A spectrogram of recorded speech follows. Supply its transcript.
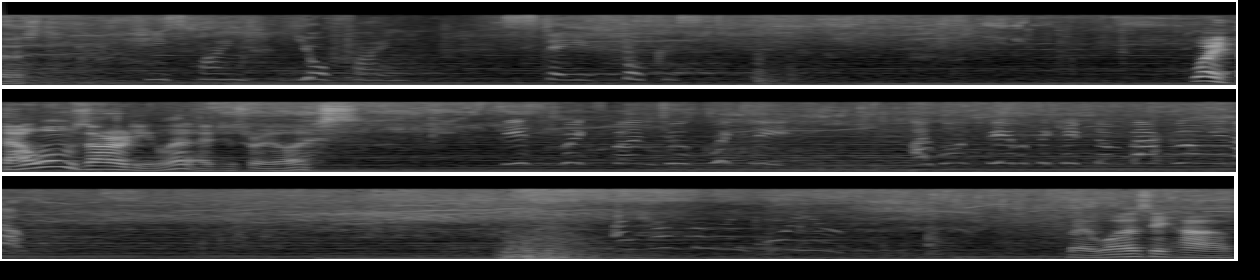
Assist. He's fine. You're fine. Stay focused. Wait, that one was already lit, I just realized. These twigs burn too quickly. I won't be able to keep them back long enough. I have something for you. Wait, what does he have?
